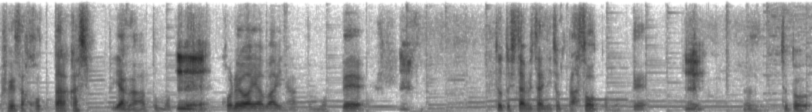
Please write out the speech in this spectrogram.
フェザーほったらかしやなと思って、これはやばいなと思って、ちょっと久々にちょっと出そうと思って、うん。うん、ちょっと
